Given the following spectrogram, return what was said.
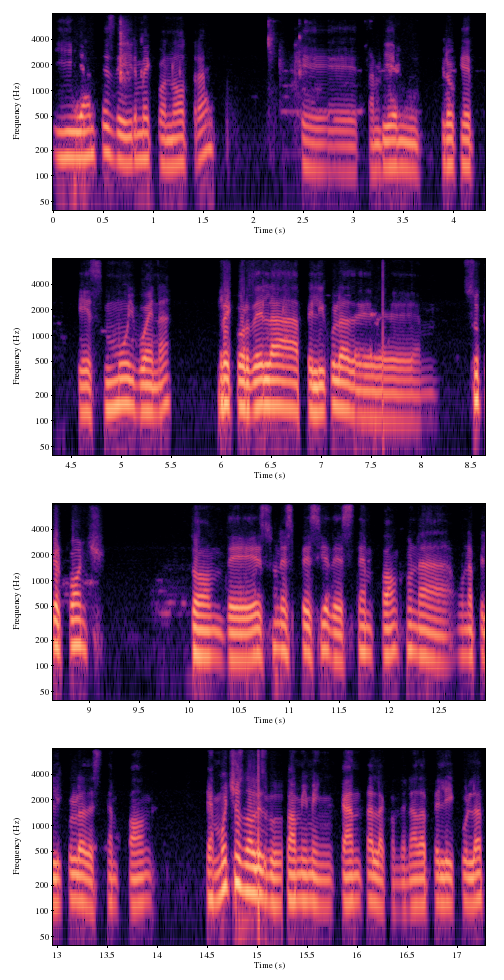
Y antes de irme con otra, que también creo que es muy buena, recordé la película de Sucker Punch, donde es una especie de steampunk, una, una película de steampunk, que a muchos no les gustó, a mí me encanta la condenada película,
